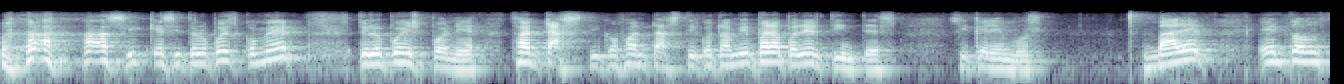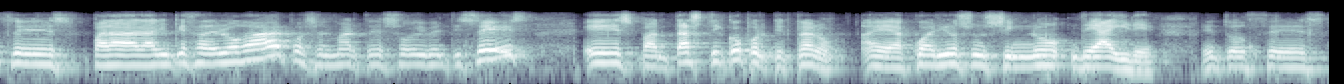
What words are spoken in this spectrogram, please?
Así que si te lo puedes comer, te lo puedes poner. Fantástico, fantástico. También para poner tintes, si queremos. ¿Vale? Entonces, para la limpieza del hogar, pues el martes hoy 26 es fantástico porque, claro, eh, Acuario es un signo de aire. Entonces,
